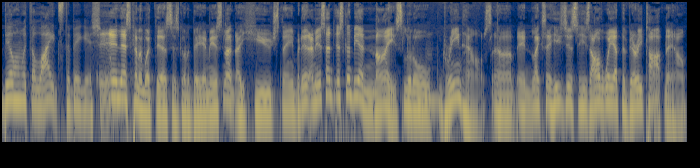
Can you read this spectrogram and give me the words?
dealing with the lights the big issue. And that's kind of what this is going to be. I mean, it's not a huge thing, but it, I mean, it's, not- it's going to be a nice little Mm-hmm. greenhouse. Um, and like I said, he's just he's all the way at the very top now.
